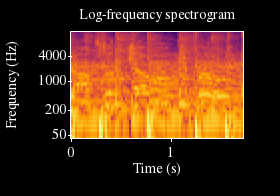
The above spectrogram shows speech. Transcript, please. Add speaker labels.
Speaker 1: job's a joke, you broke.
